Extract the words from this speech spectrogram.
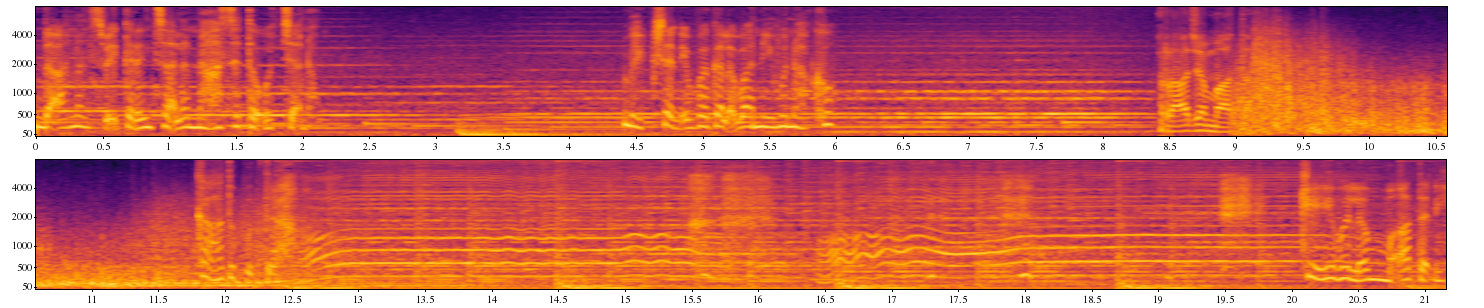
దానం స్వీకరించాలన్న ఆశతో వచ్చాను. భిక్షనివ్వగలవా నీవు నాకు? రాజమాత. కాదు పుత్ర. కేవలం మాతని.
